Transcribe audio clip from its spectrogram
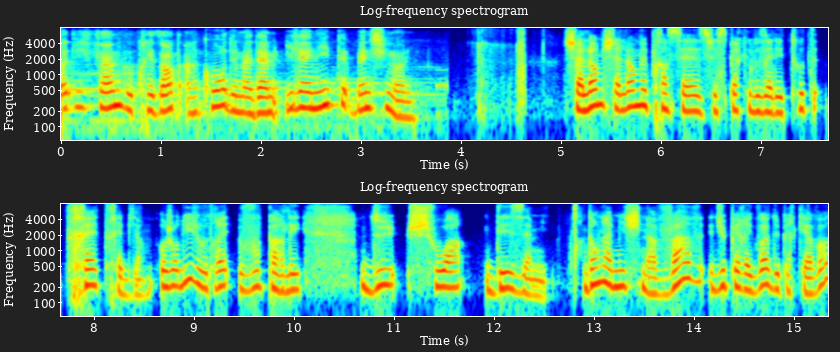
Votre vie femme vous présente un cours de Madame Ilanit Benchimol. Shalom, shalom mes princesses, j'espère que vous allez toutes très très bien. Aujourd'hui, je voudrais vous parler du choix des amis. Dans la Mishnah Vav du Perek Vav de Pirkei Avot,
